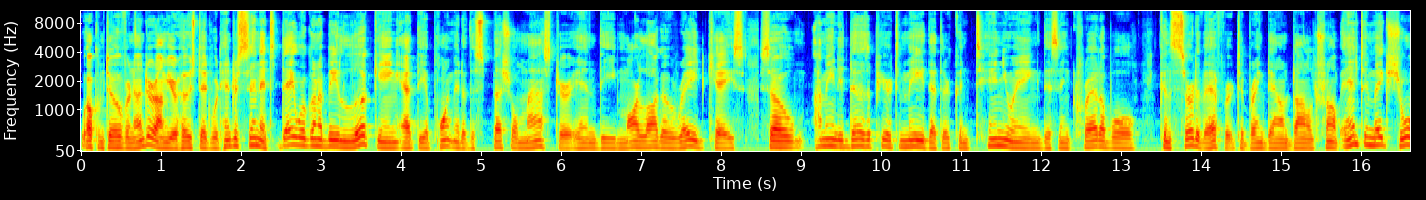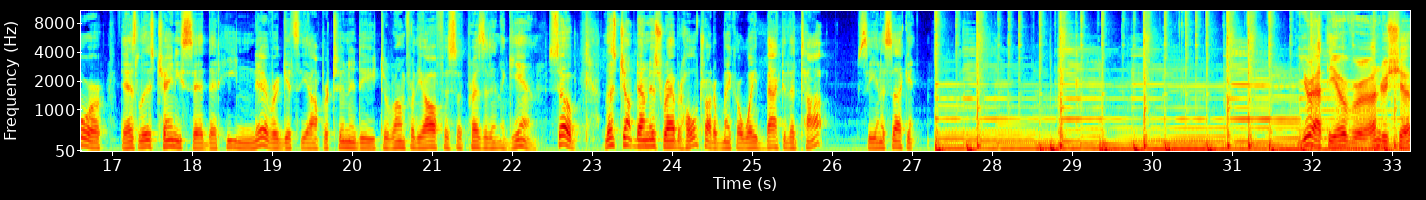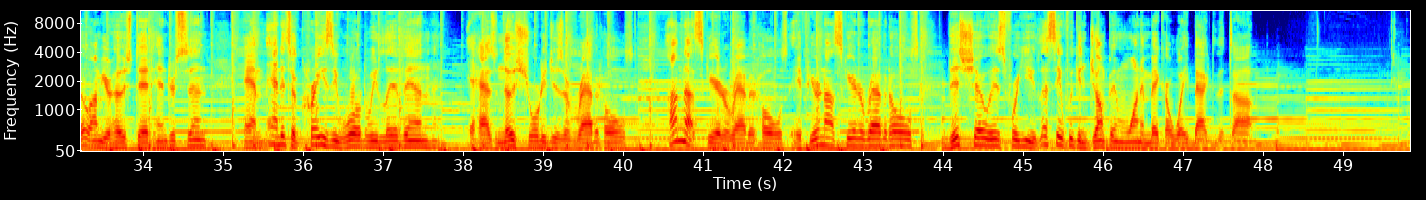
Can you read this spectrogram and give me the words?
Welcome to Over and Under. I'm your host, Edward Henderson, and today we're going to be looking at the appointment of the special master in the Mar Lago raid case. So, I mean, it does appear to me that they're continuing this incredible concerted effort to bring down Donald Trump and to make sure, as Liz Cheney said, that he never gets the opportunity to run for the office of president again. So, let's jump down this rabbit hole, try to make our way back to the top. See you in a second. You're at the Over or Under Show. I'm your host, Ed Henderson. And man, it's a crazy world we live in. It has no shortages of rabbit holes. I'm not scared of rabbit holes. If you're not scared of rabbit holes, this show is for you. Let's see if we can jump in one and make our way back to the top.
